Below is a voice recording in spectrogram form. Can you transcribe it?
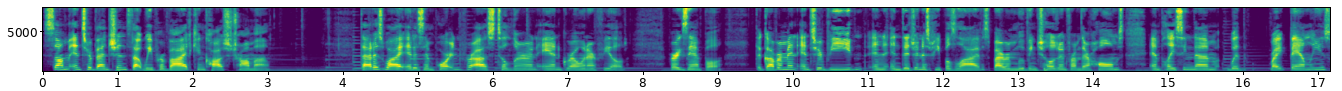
Some interventions that we provide can cause trauma. That is why it is important for us to learn and grow in our field. For example, the government intervened in indigenous people's lives by removing children from their homes and placing them with right families,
